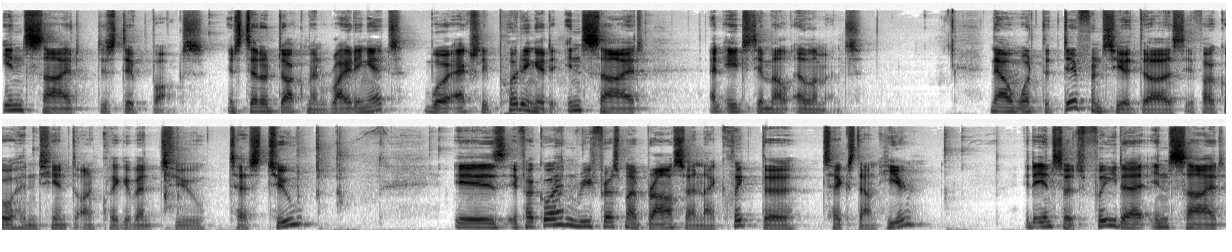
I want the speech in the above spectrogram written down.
inside this div box. Instead of document writing it, we're actually putting it inside an HTML element. Now what the difference here does, if I go ahead and change on click event to test2, is if I go ahead and refresh my browser and I click the text down here, it inserts Frida inside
